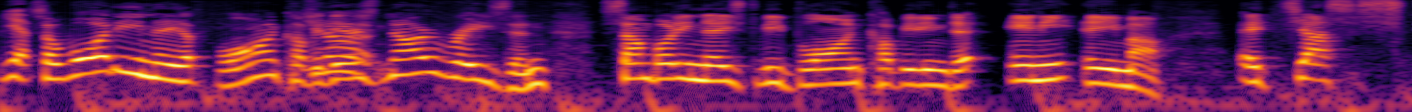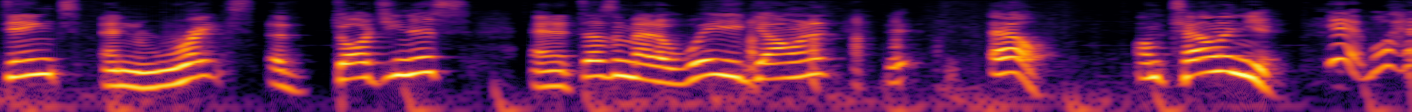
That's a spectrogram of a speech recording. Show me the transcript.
Yep. So why do you need a blind copy? you know There no reason somebody needs to be blind copied into any email. It just stinks and reeks of dodginess, and it doesn't matter where you go on it. Al, I'm telling you. Yeah, well, how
